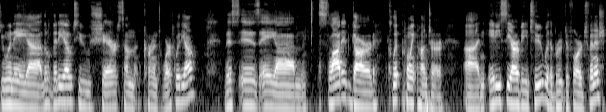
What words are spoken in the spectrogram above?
doing a uh, little video to share some current work with y'all. This is a um, slotted guard clip point hunter, uh, an 80 CRV2 with a brute de forge finish.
